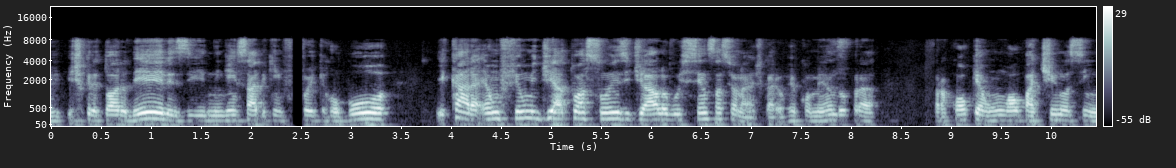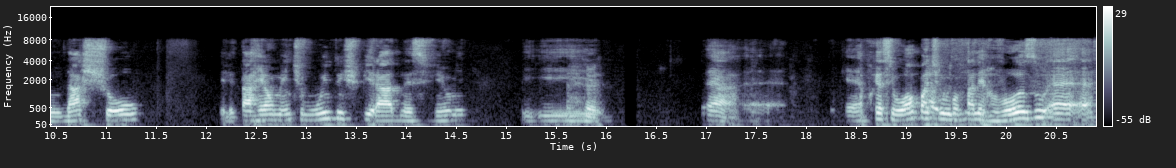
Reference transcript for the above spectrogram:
no escritório deles e ninguém sabe quem foi que roubou. E, cara, é um filme de atuações e diálogos sensacionais, cara. Eu recomendo pra pra qualquer um. O Al Pacino, assim, dá show. Ele tá realmente muito inspirado nesse filme. E. é, é. é porque, assim, o Al Pacino, Ah, o- quando tá nervoso, é. é-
